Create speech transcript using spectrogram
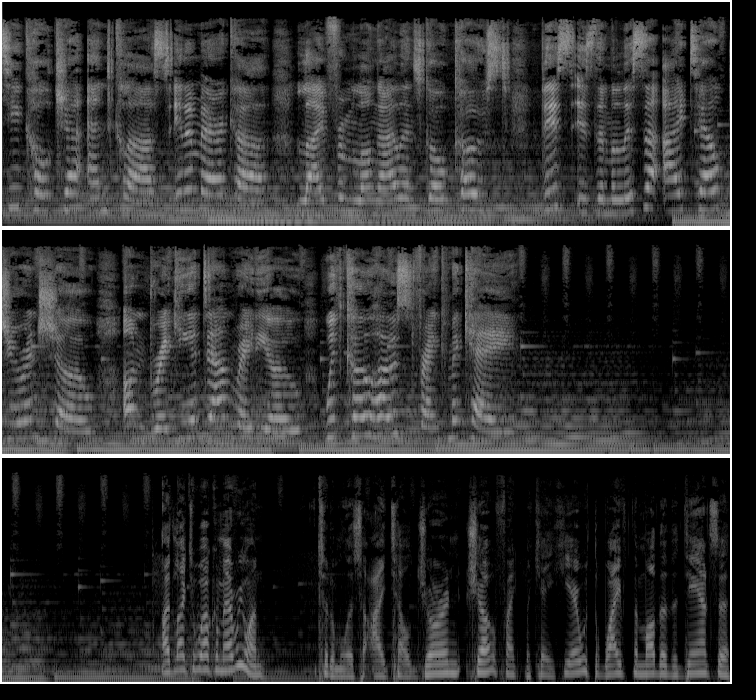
Culture, and class in America. Live from Long Island's Gold Coast, this is the Melissa Iteld Duran Show on Breaking It Down Radio with co host Frank McKay. I'd like to welcome everyone to the Melissa Iteld Duran Show. Frank McKay here with the wife, the mother, the dancer,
